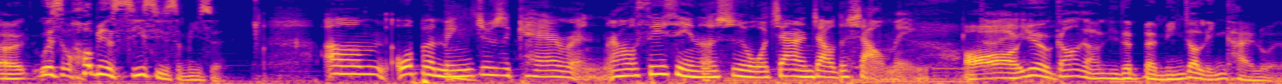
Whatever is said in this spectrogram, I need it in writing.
呃？为什么后面 Cici 什么意思？嗯我本名就是 Karen，然后 CC 呢是我家人叫我的小名。哦，因为我刚刚讲你的本名叫林凯伦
